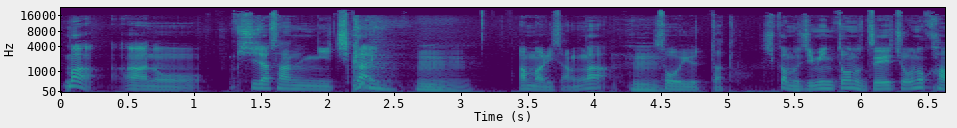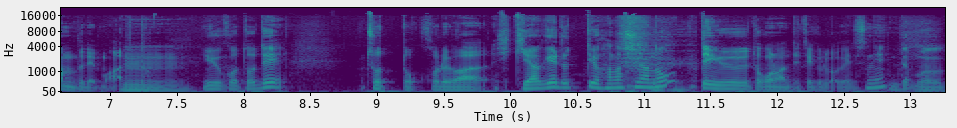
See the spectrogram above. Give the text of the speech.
まあ、あの岸田さんに近いうん。甘利さんがうん。そう言ったと、しかも自民党の税調の幹部でもあるうん。ということで、ちょっとこれは引き上げるっていう話なのっていうところが出てくるわけですね。でも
